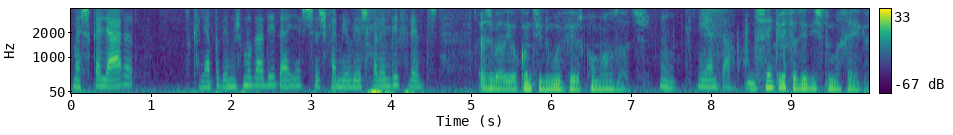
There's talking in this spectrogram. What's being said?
Mas se calhar, se calhar podemos mudar de ideias se as famílias forem diferentes. Isabel, eu continuo a ver com maus olhos. Hum, e então? Sem querer fazer disto uma regra.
